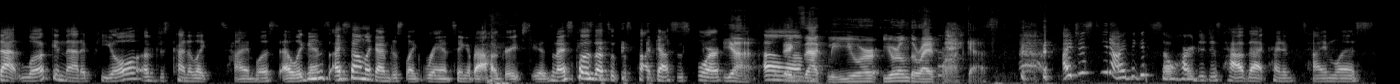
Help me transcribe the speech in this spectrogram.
that look and that appeal of just kind of like timeless elegance. I sound like I'm just like ranting about how great she is, and I suppose that's what this podcast is for. Yeah. Um, exactly. You're you're on the right podcast. I just, you know, I think it's so hard to just have that kind of timeless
